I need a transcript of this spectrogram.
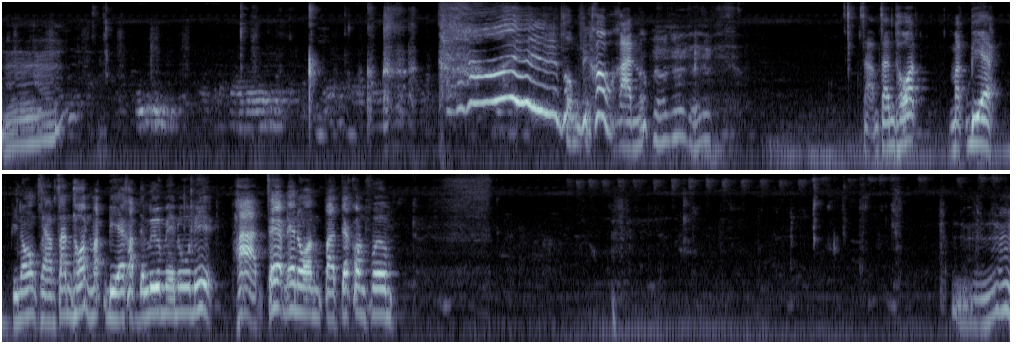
อืมส่งที่เข้ากันเนอะสามซันทอดหมักเบียร์พี่น้องสามซันทอดหมักเบียร์ครับอย่าลืมเมนูนี้ผ่านแซ่บแน่นอน ปัดจะคอนเฟิร์มอืม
